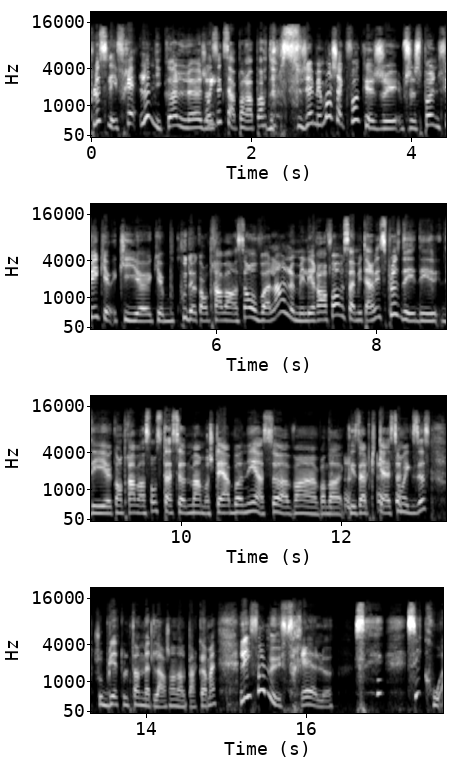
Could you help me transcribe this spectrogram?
plus les frais. Là, Nicole, là, je oui. sais que ça n'a pas rapport dans le sujet, mais moi, à chaque fois que je je suis pas une fille qui, euh, a beaucoup de contraventions au volant, mais les où ça m'est arrivé, c'est plus des, des, contraventions de stationnement. Moi, j'étais abonnée à ça avant, avant que les applications existent. J'oubliais tout le temps de mettre l'argent dans le parc commun. Les fameux frais, là, c'est quoi?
